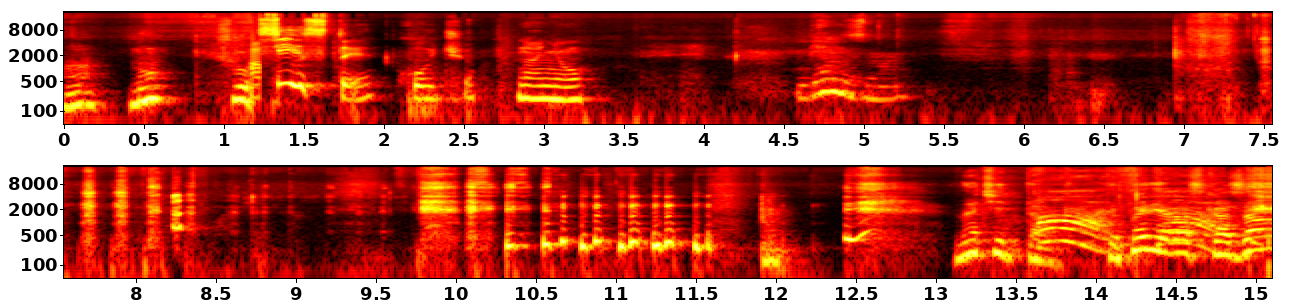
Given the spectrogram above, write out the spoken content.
А? Ну, слухай. Сісти хочу на нього. Я не знаю. Значить так, а, тепер я так, розказав,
